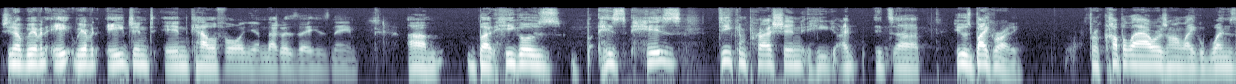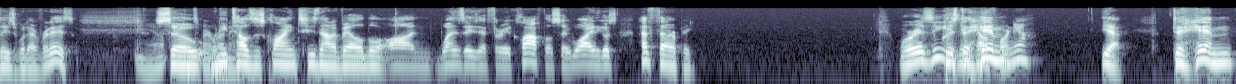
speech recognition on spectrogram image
So, you know, we have an a- we have an agent in California. I'm not going to say his name, um, but he goes his his decompression. He I, it's uh he was bike riding for a couple hours on like Wednesdays, whatever it is. Yep, So when he tells his clients he's not available on Wednesdays at three o'clock, they'll say why, and he goes, "I have therapy." Where is he? Is he in to him, California? Yeah, to him,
